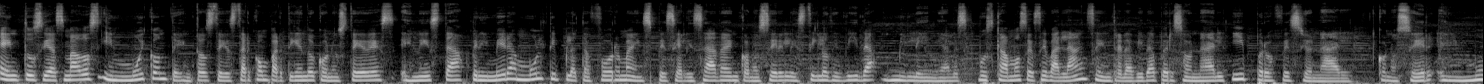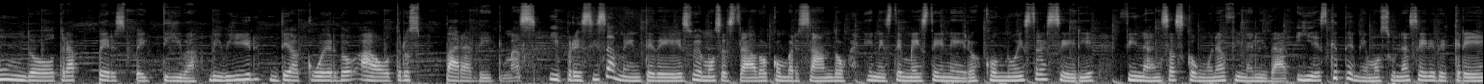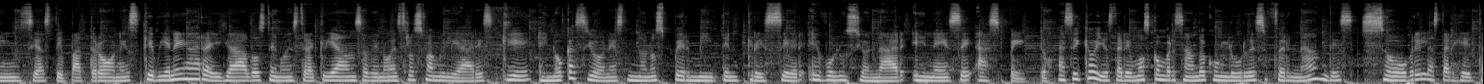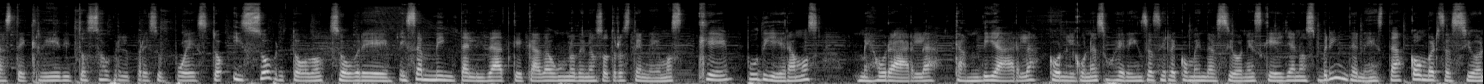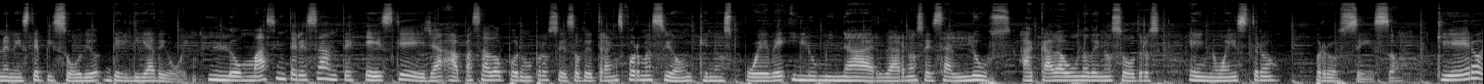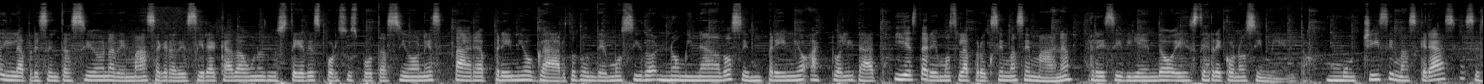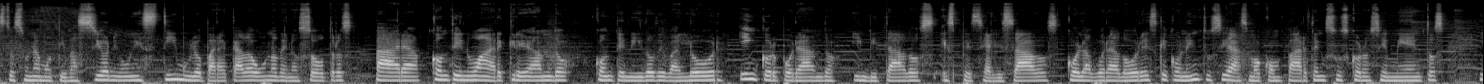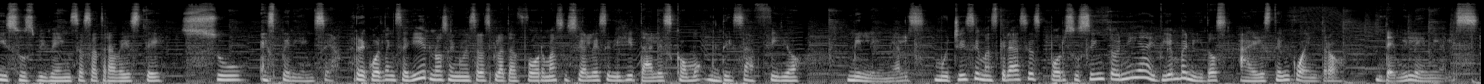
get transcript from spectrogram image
Entusiasmados y muy contentos de estar compartiendo con ustedes en esta primera multiplataforma especializada en conocer el estilo de vida millennials. Buscamos ese balance entre la vida personal y profesional conocer el mundo, otra perspectiva, vivir de acuerdo a otros paradigmas. Y precisamente de eso hemos estado conversando en este mes de enero con nuestra serie Finanzas con una finalidad. Y es que tenemos una serie de creencias, de patrones que vienen arraigados de nuestra crianza, de nuestros familiares, que en ocasiones no nos permiten crecer, evolucionar en ese aspecto. Así que hoy estaremos conversando con Lourdes Fernández sobre las tarjetas de crédito, sobre el presupuesto y sobre todo sobre esa mentalidad que cada uno de nosotros tenemos que pudiéramos mejorarla, cambiarla con algunas sugerencias y recomendaciones que ella nos brinda en esta conversación, en este episodio del día de hoy. Lo más interesante es que ella ha pasado por un proceso de transformación que nos puede iluminar, darnos esa luz a cada uno de nosotros en nuestro proceso. Quiero en la presentación además agradecer a cada uno de ustedes por sus votaciones para Premio Gardo, donde hemos sido nominados en Premio Actualidad y estaremos la próxima semana recibiendo este reconocimiento. Muchísimas gracias, esto es una motivación y un estímulo para cada uno de nosotros para continuar creando contenido de valor, incorporando invitados especializados, colaboradores que con entusiasmo comparten sus conocimientos y sus vivencias a través de su experiencia. Recuerden seguirnos en nuestras plataformas sociales y digitales como Desafío Millennials. Muchísimas gracias por su sintonía y bienvenidos a este encuentro de Millennials.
